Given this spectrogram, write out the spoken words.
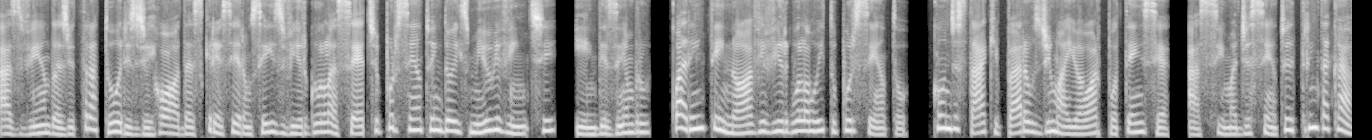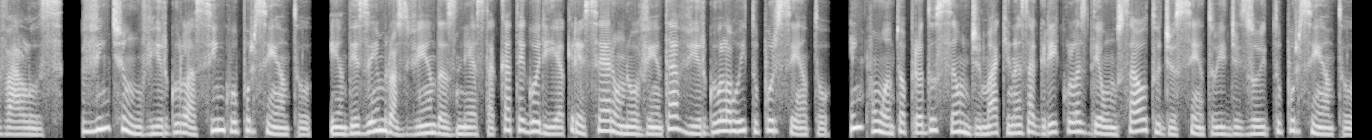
as vendas de tratores de rodas cresceram 6,7% em 2020, e em dezembro, 49,8%, com destaque para os de maior potência, acima de 130 cavalos, 21,5%. Em dezembro, as vendas nesta categoria cresceram 90,8% enquanto a produção de máquinas agrícolas deu um salto de 118%.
